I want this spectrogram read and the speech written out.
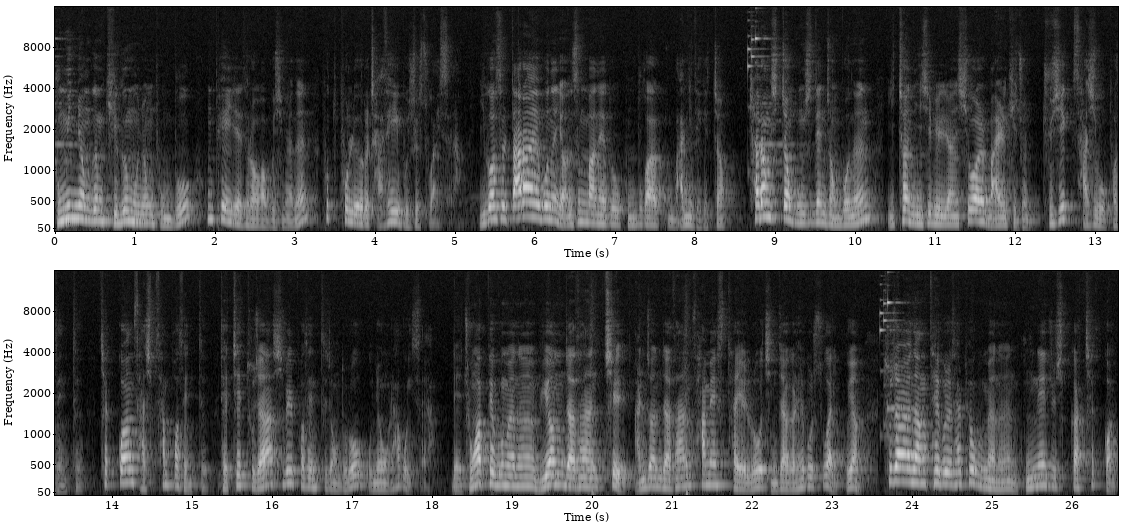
국민연금 기금운용본부 홈페이지에 들어가 보시면은 포트폴리오를 자세히 보실 수가 있어요. 이것을 따라해보는 연습만 해도 공부가 많이 되겠죠. 촬영 시점 공시된 정보는 2021년 10월 말 기준 주식 45%, 채권 43%, 대체 투자 11% 정도로 운용을 하고 있어요. 네, 종합해 보면은 위험 자산 7, 안전 자산 3의 스타일로 짐작을 해볼 수가 있고요. 투자 현황 탭을 살펴보면은 국내 주식과 채권,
